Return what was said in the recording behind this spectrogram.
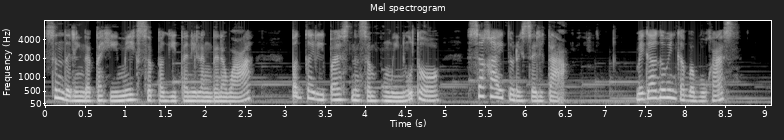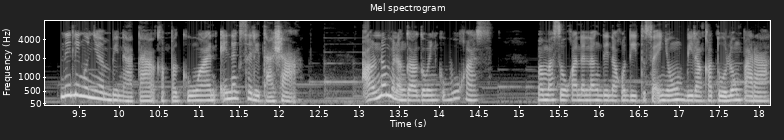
Sandaling natahimik sa pagitan nilang dalawa, pagkalipas ng sampung minuto, saka ito nagsalita. May gagawin ka ba bukas? Nilingon niya ang binata kapag kuwan ay nagsalita siya. Ano naman ang gagawin ko bukas? Mamasukan na lang din ako dito sa inyo bilang katulong para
